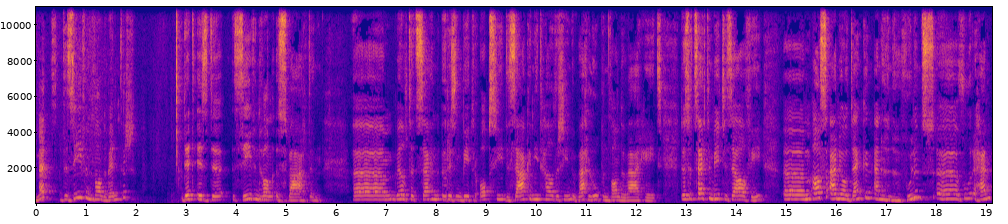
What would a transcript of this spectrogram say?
Met de zeven van de winter. Dit is de zeven van zwaarden. Um, wilt het zeggen, er is een betere optie, de zaken niet helder zien, weglopen van de waarheid. Dus het zegt een beetje zelf, um, als ze aan jou denken en hun gevoelens uh, voor hen,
